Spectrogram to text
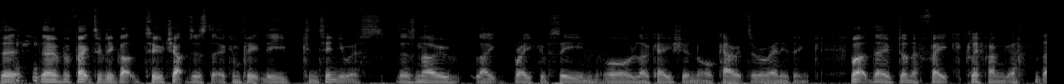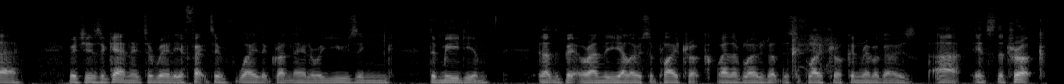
that they've effectively got two chapters that are completely continuous. There's no like break of scene or location or character or anything, but they've done a fake cliffhanger there, which is again it's a really effective way that Grant Naylor are using the medium. Like the bit around the yellow supply truck where they've loaded up the supply truck and Rimmer goes, ah, it's the truck.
